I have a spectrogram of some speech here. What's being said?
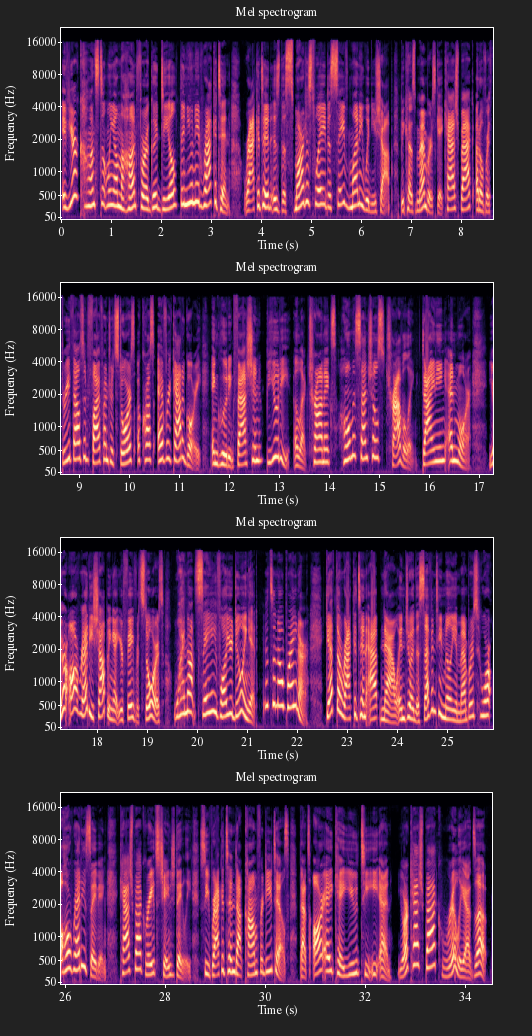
If you're constantly on the hunt for a good deal, then you need Rakuten. Rakuten is the smartest way to save money when you shop because members get cash back at over 3,500 stores across every category, including fashion, beauty, electronics, home essentials, traveling, dining, and more. You're already shopping at your favorite stores. Why not save while you're doing it? It's a no brainer. Get the Rakuten app now and join the 17 million members who are already saving. Cashback rates change daily. See Rakuten.com for details. That's R A K U T E N. Your cashback really adds up.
